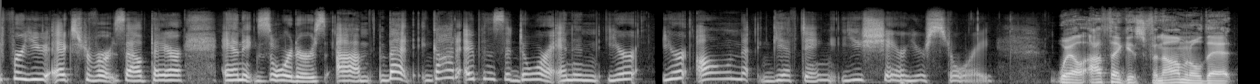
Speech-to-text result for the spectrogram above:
for you extroverts out there and exhorters. Um, but God opens the door, and in your your own gifting, you share your story. Well, I think it's phenomenal that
